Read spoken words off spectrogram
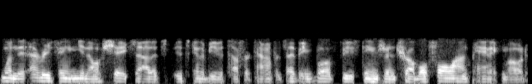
when everything you know shakes out, it's it's going to be the tougher conference. I think both these teams are in trouble, full on panic mode.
